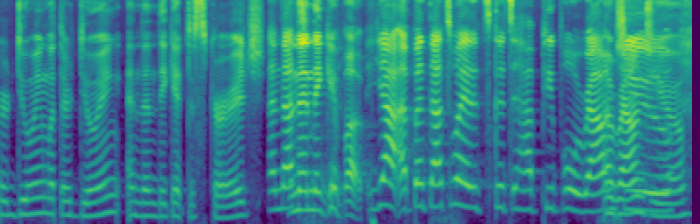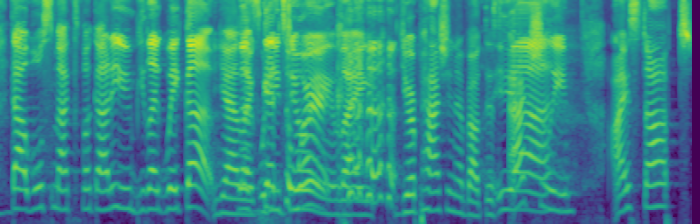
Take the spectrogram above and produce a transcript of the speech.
they're doing what they're doing, and then they get discouraged, And and, then they give up. Yeah, but that's why it's good to have people around, Around you, you. that will smack the fuck out of you and be like, "Wake up! Yeah, let's like what are you doing? work." like you're passionate about this. Yeah. Actually, I stopped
